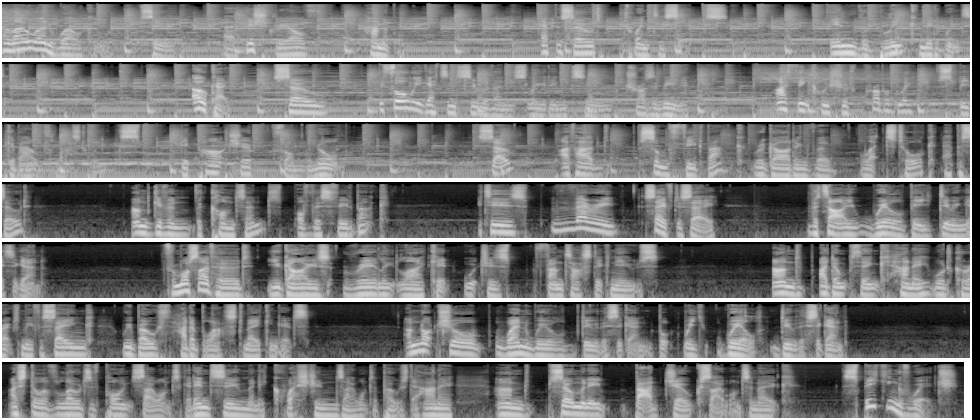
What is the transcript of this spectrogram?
Hello and welcome to A History of Hannibal, Episode 26 In the Bleak Midwinter. Okay, so before we get into events leading to Trasimene, I think we should probably speak about last week's departure from the norm. So, I've had some feedback regarding the Let's Talk episode, and given the content of this feedback, it is very safe to say that I will be doing it again. From what I've heard, you guys really like it, which is fantastic news. And I don't think Hanny would correct me for saying we both had a blast making it. I'm not sure when we'll do this again, but we will do this again. I still have loads of points I want to get into, many questions I want to pose to Hanny, and so many bad jokes I want to make. Speaking of which,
